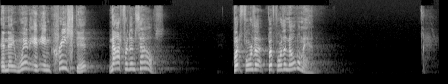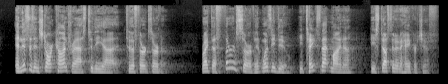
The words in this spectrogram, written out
and they went and increased it, not for themselves, but for the, but for the nobleman. And this is in stark contrast to the, uh, to the third servant. Right? The third servant, what does he do? He takes that mina, he stuffs it in a handkerchief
